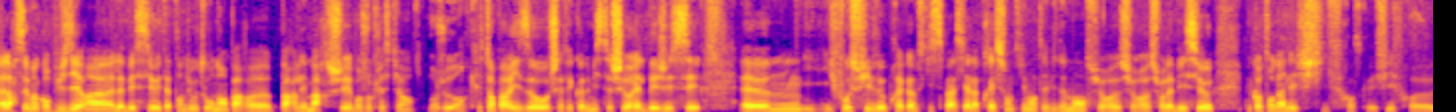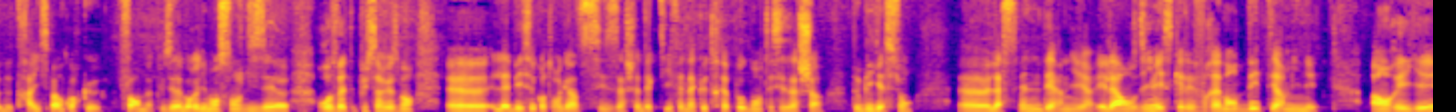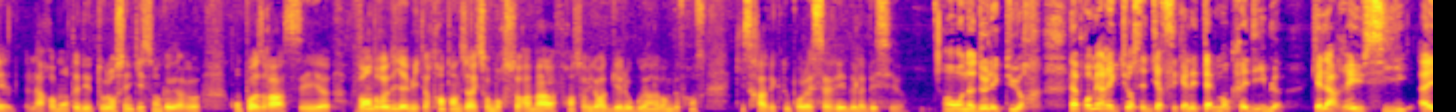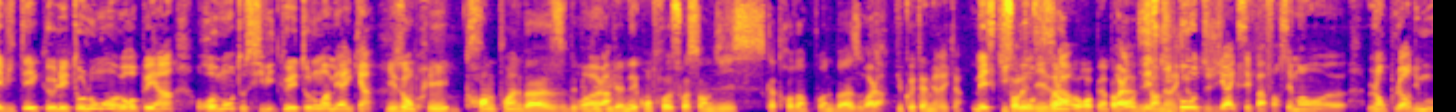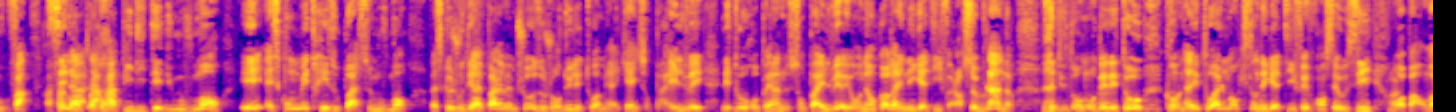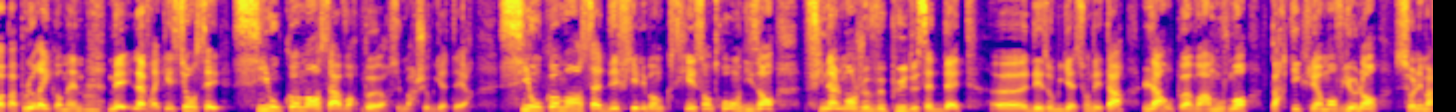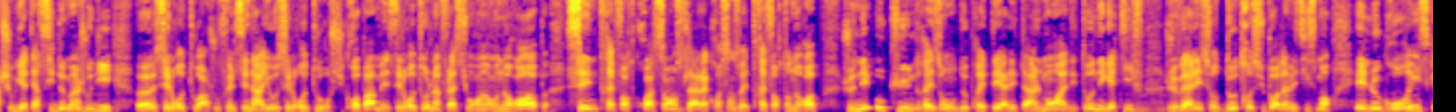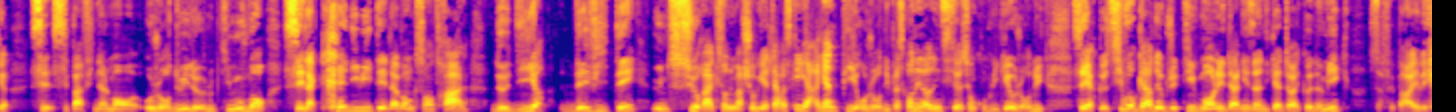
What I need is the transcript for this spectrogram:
Alors, c'est le moins qu'on puisse dire. Hein. La BCE est attendue au tournant par, euh, par les marchés. Bonjour Christian. Bonjour. Christian Parizeau, chef économiste chez Aurel BGC. Euh, il faut suivre de près comme ce qui se passe. Il y a la pression qui monte évidemment sur, euh, sur, sur la BCE. Mais quand on regarde les chiffres, parce que les chiffres ne trahissent pas encore que forme la plus élaborée du mensonge, disait Roosevelt. Plus sérieusement, la BCE, quand on regarde ses achats d'actifs, elle n'a que très peu augmenté ses achats d'obligations la semaine dernière. Et là, on se dit, mais est-ce qu'elle est vraiment déterminée? À enrayer la remontée des taux C'est une question qu'on posera. C'est euh, vendredi à 8h30 en direct sur Boursorama. François Villeroy de Gallo, gouverneur de la Banque de France, qui sera avec nous pour le SAV de la BCE. On a deux lectures. La première lecture, c'est de dire c'est qu'elle est tellement crédible qu'elle a réussi à éviter que les taux longs européens remontent aussi vite que les taux longs américains. Ils ont pris 30 points de base depuis le début de l'année contre 70, 80 points de base du côté américain. Mais ce qui Sur les 10 ans européens par rapport aux 10 ans américains. Ce qui compte, je dirais que c'est pas forcément euh, l'ampleur du mouvement. Enfin, ah, c'est la, rapidité du mouvement et est-ce qu'on maîtrise ou pas ce mouvement. Parce que je vous dirais pas la même chose aujourd'hui. Les taux américains, ils sont pas élevés. Les taux européens ne sont pas élevés. Et on est encore dans les négatifs. Alors se mm. plaindre d'une remontée des taux quand on a les taux allemands qui sont négatifs et français aussi, on va pas, on va pas pleurer quand même. Mm. Mais la vraie question, c'est si on commence à avoir peur sur le marché obligataire, si on commence à défier les banquiers centraux en disant finalement je veux plus de cette dette euh, des obligations d'État, là on peut avoir un mouvement particulièrement violent sur les marchés obligataires. Si demain je vous dis euh, c'est le retour, je vous fais le scénario, c'est le retour, je n'y crois pas, mais c'est le retour de l'inflation en, Europe, c'est une très forte croissance, la, la, croissance va être très forte en Europe, je n'ai aucune raison de prêter à l'État allemand à des taux négatifs. Mm. Je vais aller sur d'autres supports d'investissement. Et le gros risque, c'est pas finalement aujourd'hui le, le petit mouvement, c'est la crédibilité de la Banque centrale de dire d'éviter une surréaction du marché obligataire. Parce qu'il n'y a rien de pire aujourd'hui, parce qu'on est dans une situation compliquée aujourd'hui. C'est-à-dire que si vous regardez objectivement les derniers indicateurs économiques, ça fait pas rêver.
